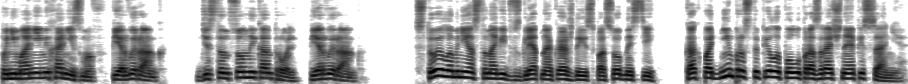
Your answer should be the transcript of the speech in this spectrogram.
Понимание механизмов. Первый ранг. Дистанционный контроль. Первый ранг. Стоило мне остановить взгляд на каждой из способностей, как под ним проступило полупрозрачное описание.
